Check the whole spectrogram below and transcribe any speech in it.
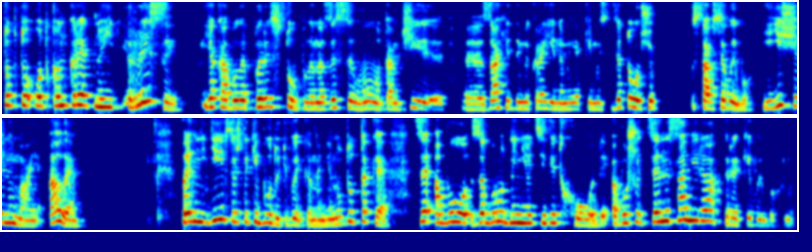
Тобто, от конкретної риси яка була переступлена ЗСУ там, чи е, західними країнами якимись, для того, щоб стався вибух, її ще немає. Але певні дії все ж таки будуть виконані. Ну тут таке, це або забруднені оці відходи, або що це не самі реактори, які вибухнуть.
